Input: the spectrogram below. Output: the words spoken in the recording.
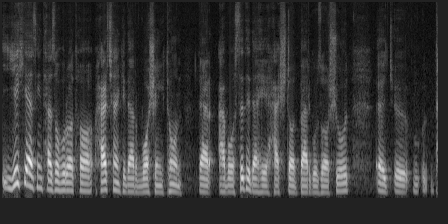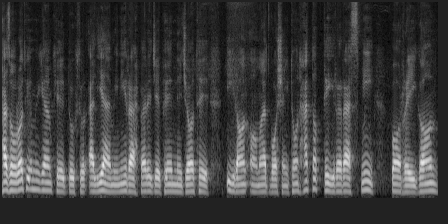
یکی از این تظاهرات ها هرچند که در واشنگتن در عواست دهه 80 برگزار شد تظاهراتی رو میگم که دکتر علی امینی رهبر جبهه نجات ایران آمد واشنگتن حتی غیر رسمی با ریگان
